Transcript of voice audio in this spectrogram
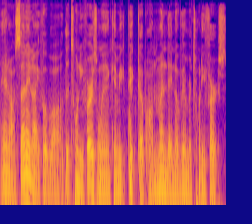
and on Sunday Night Football, the 21st win can be picked up on Monday, November 21st.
